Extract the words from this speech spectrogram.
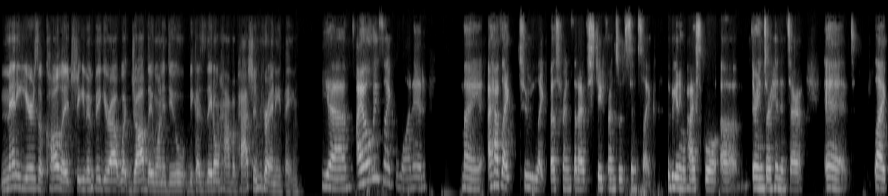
many years of college to even figure out what job they want to do because they don't have a passion for anything. Yeah. I always like wanted my I have like two like best friends that I've stayed friends with since like the beginning of high school. Um their names are Hin and Sarah. And like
